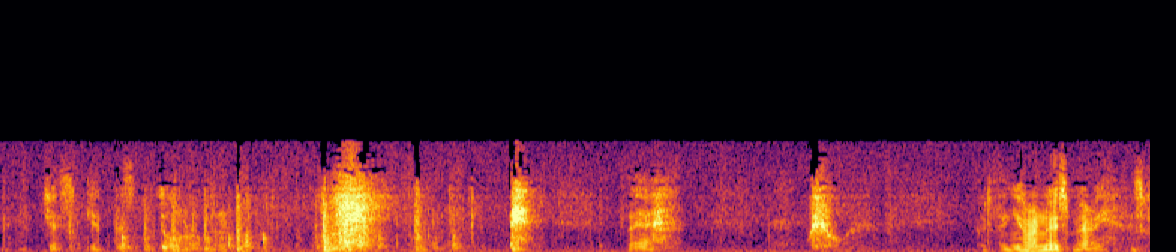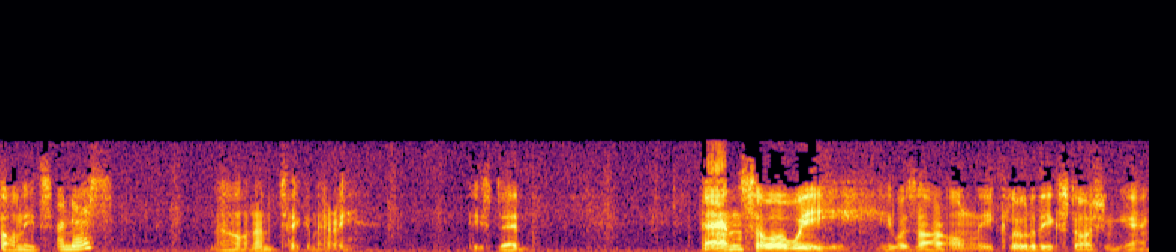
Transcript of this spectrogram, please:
I can just get this door open. There. Whew. Good thing you're a nurse, Mary. This fellow needs. A nurse? No, an undertaker, Mary. He's dead. And so are we. He was our only clue to the extortion gang.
